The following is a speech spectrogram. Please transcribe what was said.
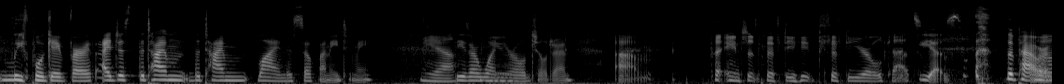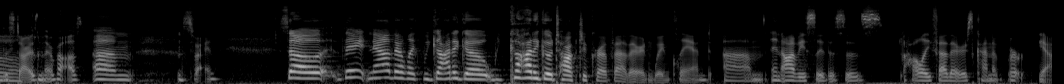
Leafpool gave birth. I just the time the timeline is so funny to me. Yeah, these are one year old children. Um, the ancient 50, 50 year old cats. Yes, the power oh. of the stars in their paws. Um, it's fine. So they now they're like, we gotta go, we gotta go talk to Crowfeather and Windclan. Um, and obviously this is Holly Feathers kind of, or yeah,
